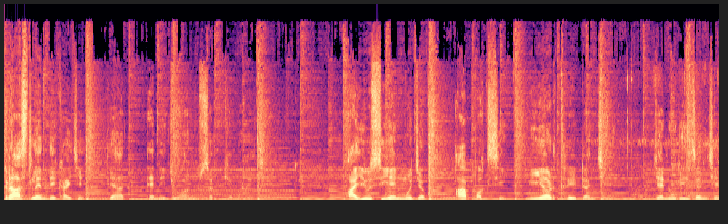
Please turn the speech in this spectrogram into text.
ગ્રાસલેન્ડ દેખાય છે, ત્યાં તેને જોવાનું શક્ય બને છે. આયુસીએન મુજબ આ પક્ષી નિયર થ્રેટન છે. જેનું રીઝન છે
